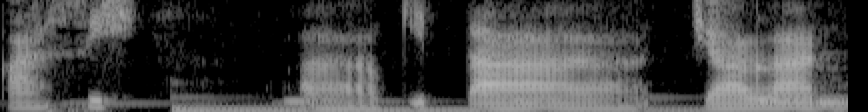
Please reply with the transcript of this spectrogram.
kasih uh, kita jalan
